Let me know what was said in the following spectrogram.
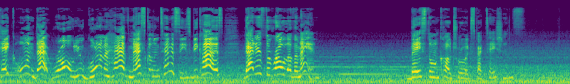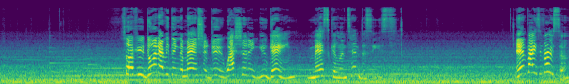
take on that role you're going to have masculine tendencies because that is the role of a man based on cultural expectations. So if you're doing everything the man should do, why shouldn't you gain masculine tendencies? And vice versa.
